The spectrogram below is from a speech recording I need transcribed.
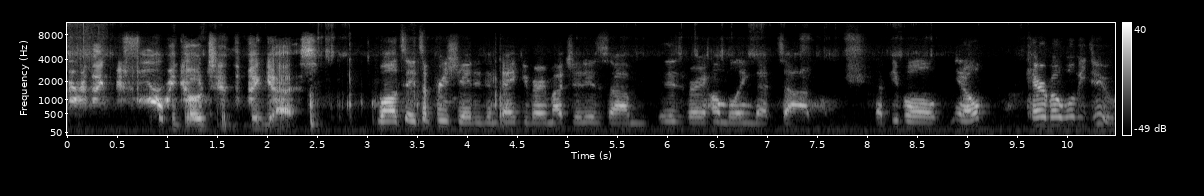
everything before we go to the big guys. Well, it's, it's appreciated and thank you very much. It is um, it is very humbling that uh, that people you know care about what we do.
